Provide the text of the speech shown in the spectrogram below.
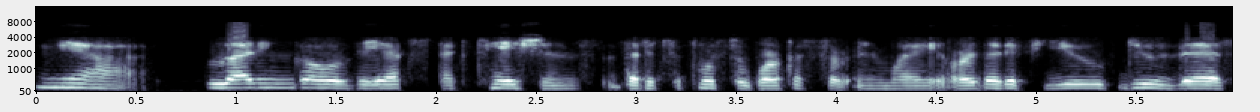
Yeah. Letting go of the expectations that it's supposed to work a certain way, or that if you do this,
